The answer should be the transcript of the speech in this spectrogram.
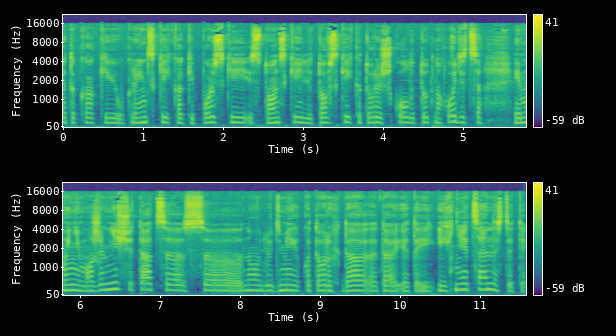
Это как и украинский, как и польский, эстонский, литовский, которые школы тут находятся. И мы не можем не считаться с ну, людьми, у которых да, это, это их ценность, это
